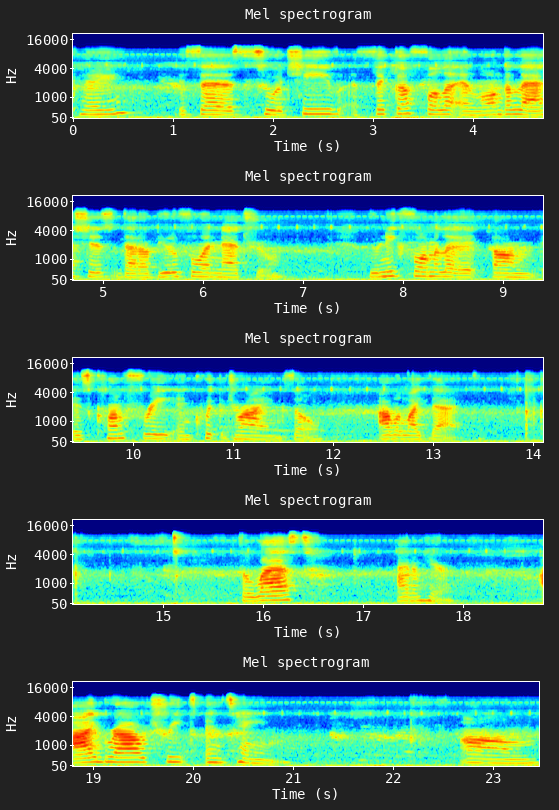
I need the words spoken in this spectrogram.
Okay. It says to achieve thicker, fuller, and longer lashes that are beautiful and natural. Unique formula um, is clump free and quick drying, so I would like that. The last item here eyebrow treat and tame. Um,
